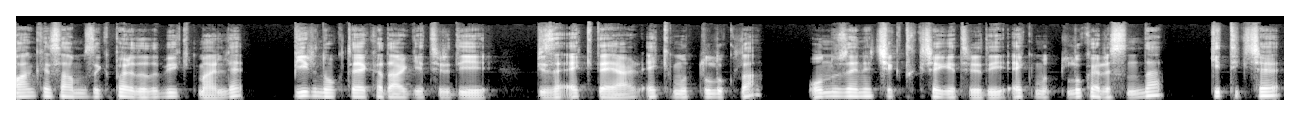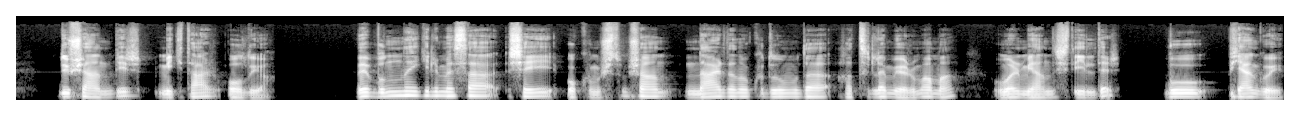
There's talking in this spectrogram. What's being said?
banka hesabımızdaki parada da büyük ihtimalle bir noktaya kadar getirdiği bize ek değer, ek mutlulukla onun üzerine çıktıkça getirdiği ek mutluluk arasında gittikçe düşen bir miktar oluyor. Ve bununla ilgili mesela şeyi okumuştum. Şu an nereden okuduğumu da hatırlamıyorum ama umarım yanlış değildir. Bu piyangoyu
